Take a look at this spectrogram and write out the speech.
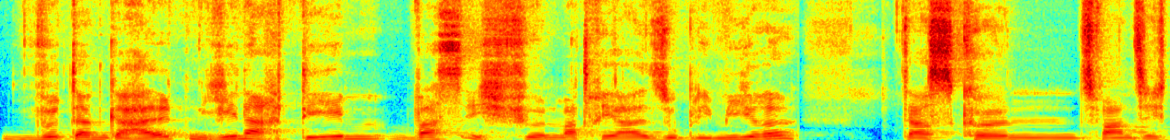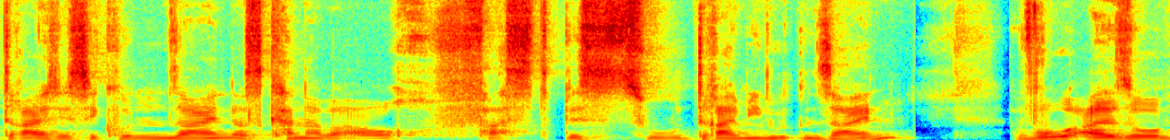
wird dann gehalten, je nachdem, was ich für ein Material sublimiere. Das können 20, 30 Sekunden sein, das kann aber auch fast bis zu drei Minuten sein, wo also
